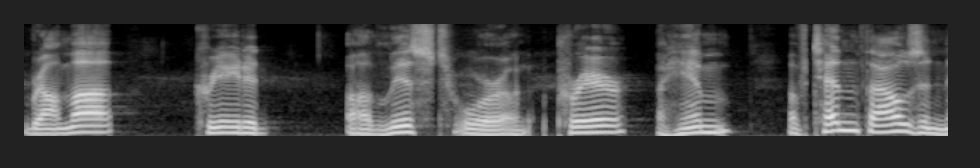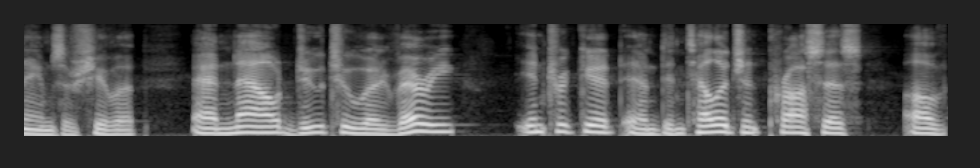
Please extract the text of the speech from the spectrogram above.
Brahma created a list or a prayer, a hymn of 10,000 names of Shiva. And now, due to a very intricate and intelligent process of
